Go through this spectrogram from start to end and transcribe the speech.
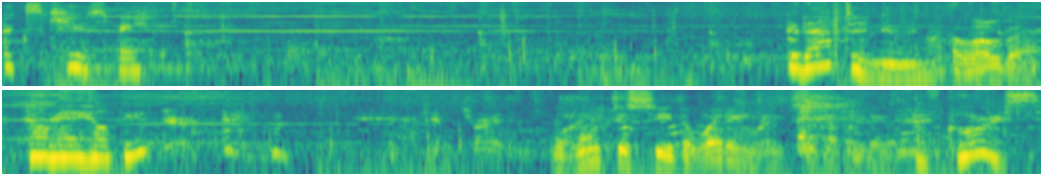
Excuse me. Good afternoon. Hello there. How may I help you? I'd like to see the wedding rings you have available. Of course.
